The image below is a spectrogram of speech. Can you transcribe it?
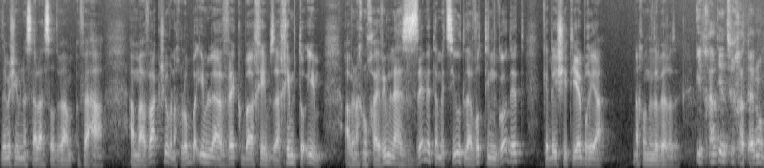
זה מה שהיא מנסה לעשות, והמאבק, וה, שוב, אנחנו לא באים להיאבק באחים, זה אחים טועים, אבל אנחנו חייבים לאזן את המציאות, להוות תנגודת, כדי שהיא תהיה בריאה. אנחנו נדבר על זה. התחלתי את שיחתנו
